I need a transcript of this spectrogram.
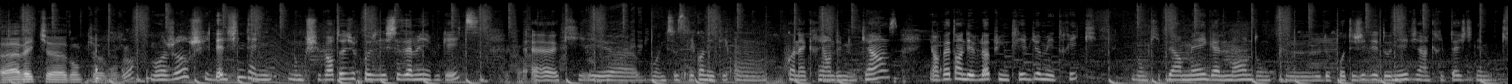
avec donc bonjour. Bonjour, je suis Delphine Tani. Donc je suis porteuse du projet chez Gates, qui est une société qu'on a créée en 2015. Et en fait, on développe une clé biométrique donc, qui permet également donc, de protéger des données via un cryptage dynamique.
